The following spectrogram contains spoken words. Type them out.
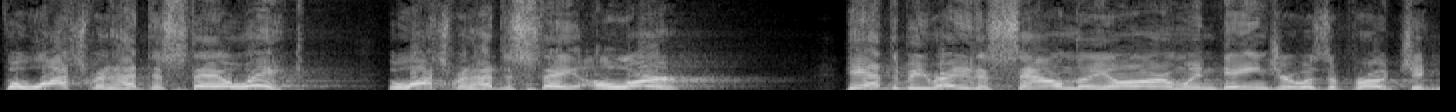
The watchman had to stay awake, the watchman had to stay alert. He had to be ready to sound the alarm when danger was approaching.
